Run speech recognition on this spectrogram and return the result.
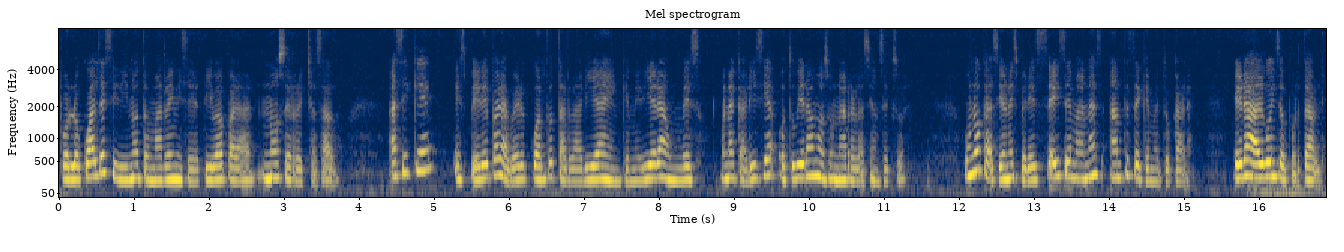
por lo cual decidí no tomar la iniciativa para no ser rechazado. Así que esperé para ver cuánto tardaría en que me diera un beso, una caricia o tuviéramos una relación sexual. Una ocasión esperé seis semanas antes de que me tocara. Era algo insoportable.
